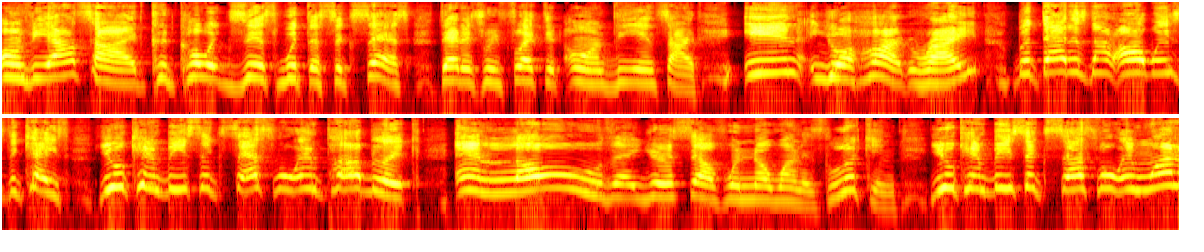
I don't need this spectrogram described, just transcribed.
on the outside could coexist with the success that is reflected on the inside in your heart, right? But that is not always the case. You can be successful in public and loathe yourself when no one is looking. You can be successful in one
